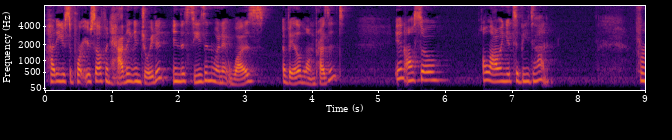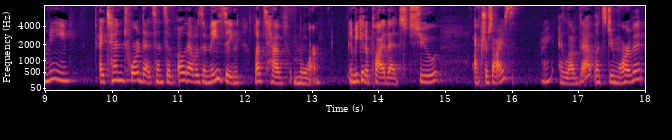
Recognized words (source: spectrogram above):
How do you support yourself in having enjoyed it in the season when it was available and present? And also allowing it to be done. For me, I tend toward that sense of, oh, that was amazing, let's have more. And we could apply that to exercise, right? I love that. Let's do more of it.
